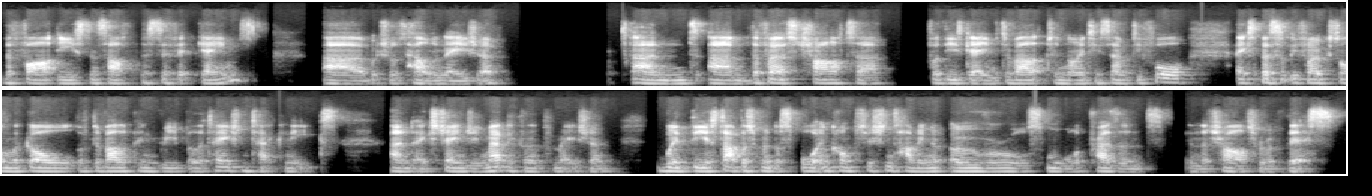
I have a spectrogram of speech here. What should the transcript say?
the Far East and South Pacific Games, uh, which was held in Asia. And um, the first charter for these games developed in 1974 explicitly focused on the goal of developing rehabilitation techniques and exchanging medical information, with the establishment of sporting competitions having an overall smaller presence in the charter of this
